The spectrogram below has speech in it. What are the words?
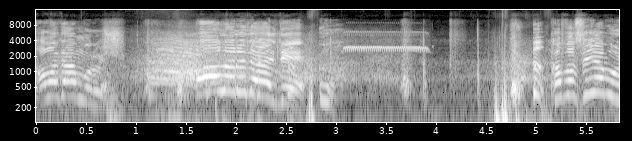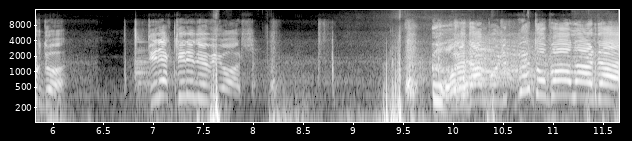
Havadan vuruş. Ağları deldi. Kafasıyla vurdu. Direkleri dövüyor. Oradan ve top ağlarda.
